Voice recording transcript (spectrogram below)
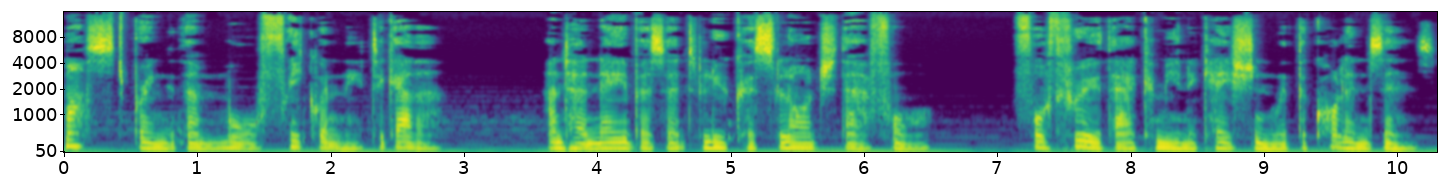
must bring them more frequently together, and her neighbours at Lucas Lodge, therefore, for through their communication with the Collinses,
